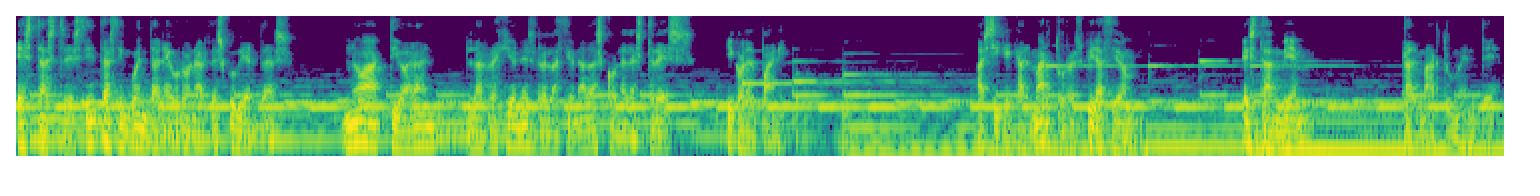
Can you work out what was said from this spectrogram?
estas 350 neuronas descubiertas no activarán las regiones relacionadas con el estrés y con el pánico. Así que calmar tu respiración es también calmar tu mente.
